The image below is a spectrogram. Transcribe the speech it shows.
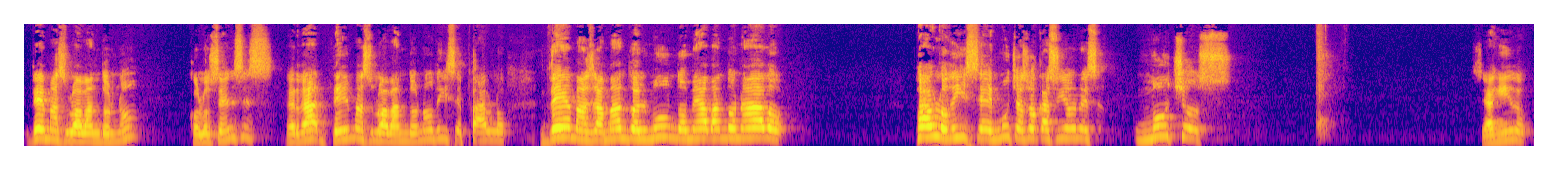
Demas lo abandonó. Colosenses, ¿verdad? Demas lo abandonó, dice Pablo. Demas, amando el mundo, me ha abandonado. Pablo dice en muchas ocasiones, muchos se han ido.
